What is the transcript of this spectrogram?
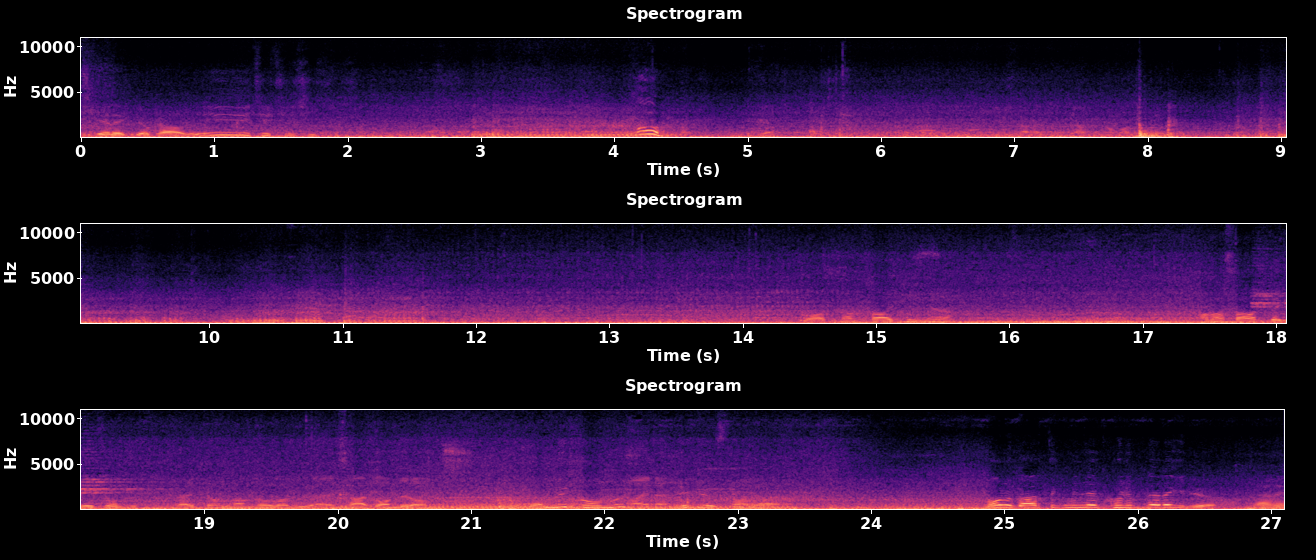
Hiç gerek yok abi. Hiç hiç hiç hiç. hiç. Oh! Bu akşam sakin ya. Ama saat de geç oldu. Belki ondan da olabilir. Evet, saat 11 olmuş. 11 mi olmuş? Aynen. Ne diyorsun ya? Vallahi. Moruk artık millet kulüplere gidiyor. Yani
